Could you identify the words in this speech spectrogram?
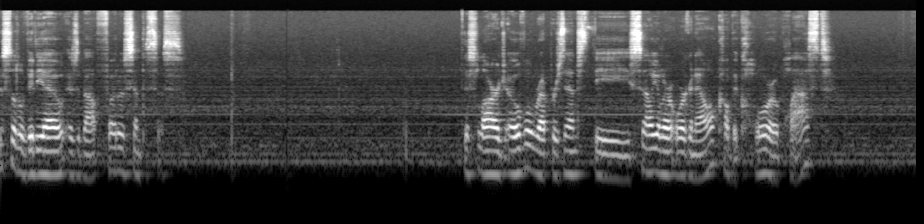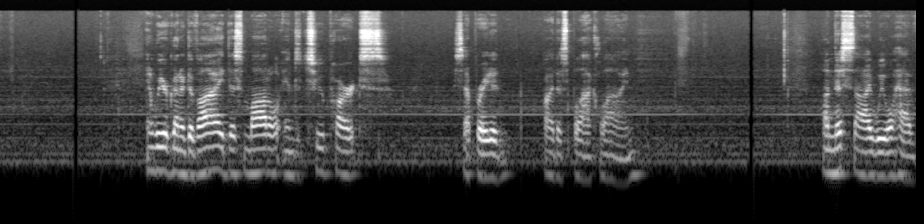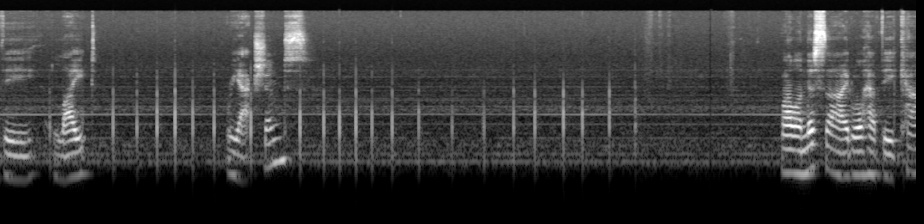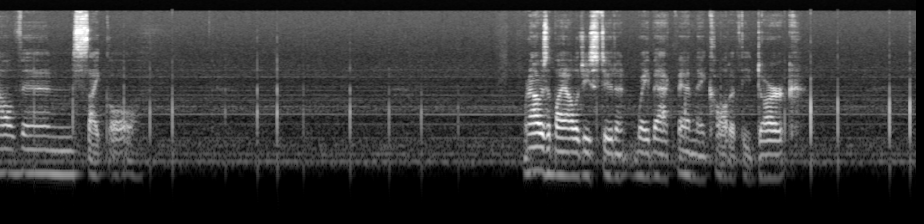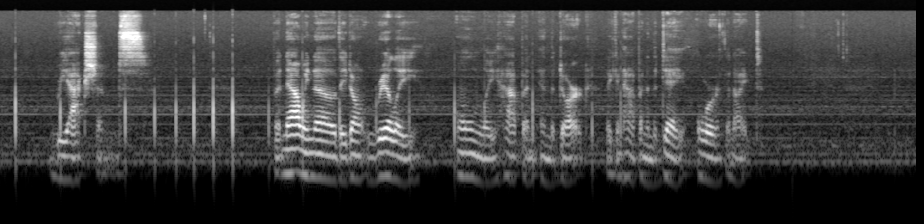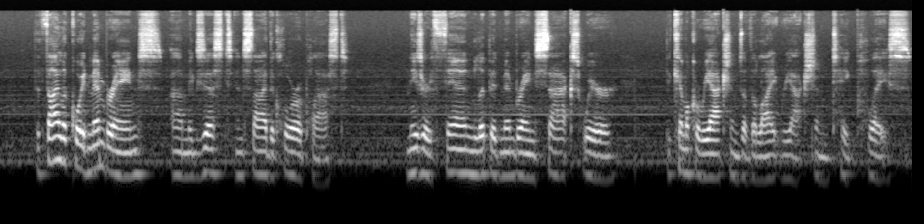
This little video is about photosynthesis. This large oval represents the cellular organelle called the chloroplast. And we are going to divide this model into two parts separated by this black line. On this side we will have the light reactions. While on this side we'll have the Calvin cycle. When I was a biology student way back then, they called it the dark reactions. But now we know they don't really only happen in the dark. They can happen in the day or the night. The thylakoid membranes um, exist inside the chloroplast. And these are thin lipid membrane sacs where the chemical reactions of the light reaction take place.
